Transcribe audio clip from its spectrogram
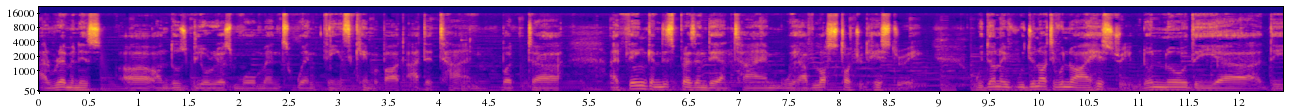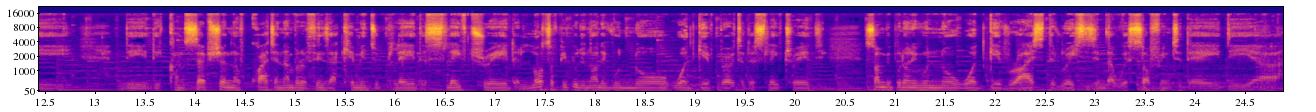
and reminisce uh, on those glorious moments when things came about at a time. But uh, I think in this present day and time, we have lost touch with history. We don't. We do not even know our history. We don't know the uh, the the, the conception of quite a number of things that came into play the slave trade. A lot of people do not even know what gave birth to the slave trade. Some people don't even know what gave rise to the racism that we're suffering today the uh,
